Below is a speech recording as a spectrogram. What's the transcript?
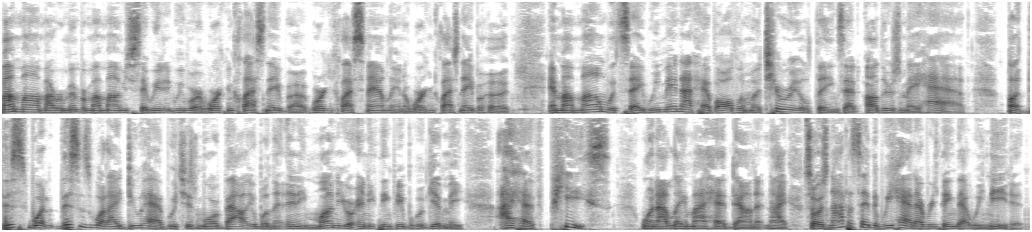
My mom, I remember my mom used to say we we were a working class neighbor, uh, working class family in a working class neighborhood, and my mom would say we may not have all the material things that others may have, but this what this is what I do have, which is more valuable than any money or anything people could give me. I have peace when I lay my head down at night. So it's not to say that we had everything that we needed.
